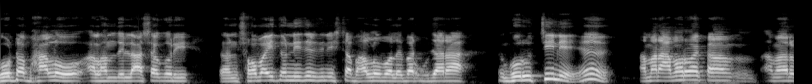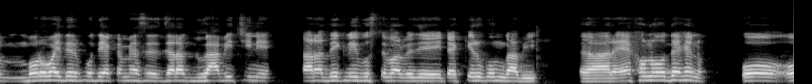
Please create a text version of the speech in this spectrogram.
গরুটা ভালো আলহামদুলিল্লাহ আশা করি। কারণ সবাই তো নিজের জিনিসটা ভালো বলে বাট যারা গরু চিনে হ্যাঁ আমার আবারও একটা, আমার বড় ভাইদের প্রতি একটা মেসেজ যারা গাবি চিনে, তারা দেখলেই বুঝতে পারবে যে এটা কীরকম গাবি। আর এখনও দেখেন, ও ও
